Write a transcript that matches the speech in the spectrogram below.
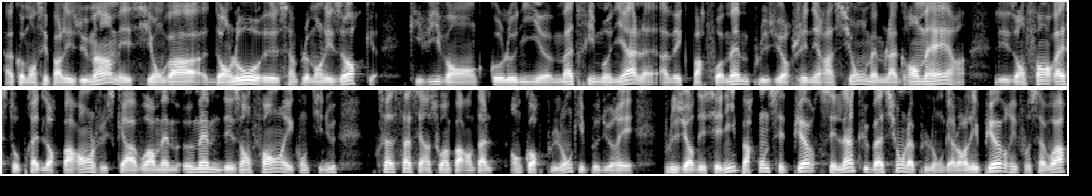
à commencer par les humains, mais si on va dans l'eau, euh, simplement les orques qui vivent en colonie euh, matrimoniale, avec parfois même plusieurs générations, même la grand-mère, les enfants restent auprès de leurs parents jusqu'à avoir même eux-mêmes des enfants et continuent. Donc ça, ça c'est un soin parental encore plus long qui peut durer plusieurs décennies. Par contre, cette pieuvre, c'est l'incubation la plus longue. Alors les pieuvres, il faut savoir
